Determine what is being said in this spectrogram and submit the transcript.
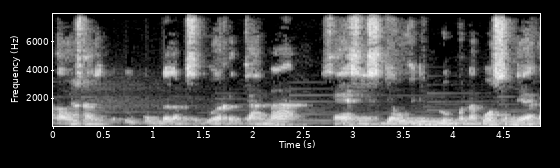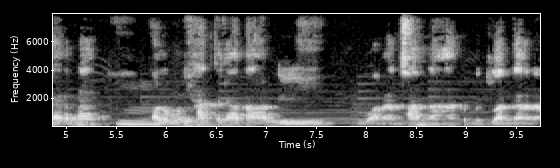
atau uh -uh. saling mendukung dalam sebuah rencana, saya sih sejauh ini belum pernah bosen ya karena hmm. kalau melihat kenyataan di luaran sana kebetulan karena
